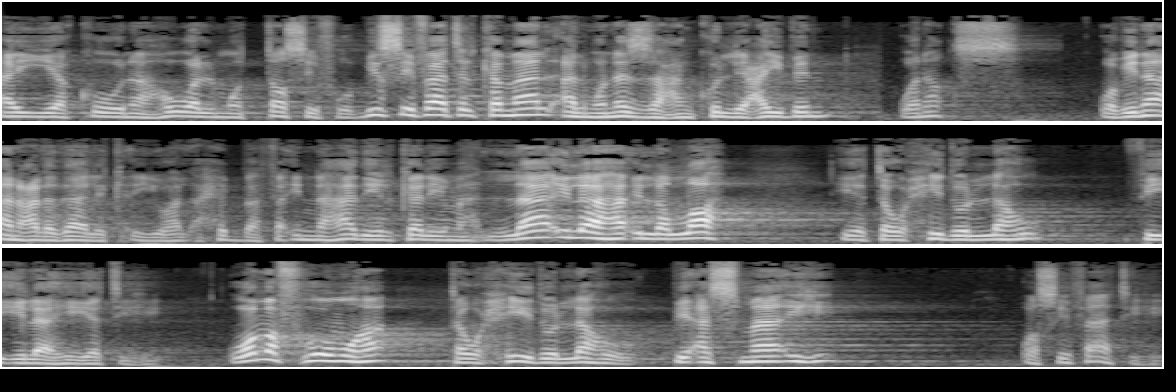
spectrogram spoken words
أن يكون هو المتصف بصفات الكمال المنزه عن كل عيب ونقص. وبناء على ذلك أيها الأحبة فإن هذه الكلمة لا إله إلا الله هي توحيد له في إلهيته ومفهومها توحيد له بأسمائه وصفاته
